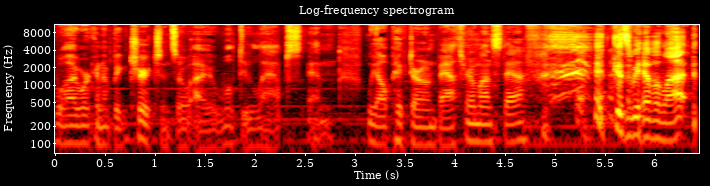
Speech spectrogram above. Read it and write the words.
well, I work in a big church, and so I will do laps, and we all picked our own bathroom on staff because we have a lot,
